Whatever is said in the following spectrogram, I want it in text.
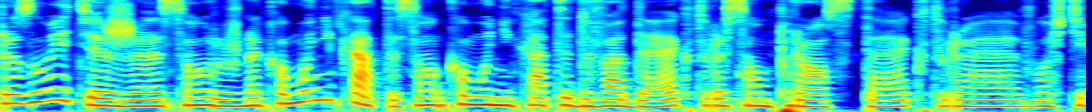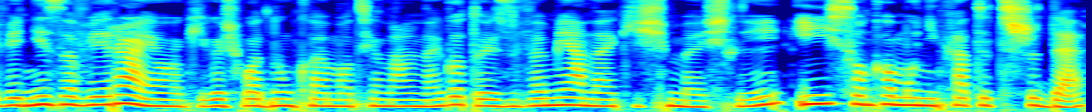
rozumiecie, że są różne komunikaty. Są komunikaty 2D, które są proste, które właściwie nie zawierają jakiegoś ładunku emocjonalnego, to jest wymiana jakichś myśli, i są komunikaty 3D,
